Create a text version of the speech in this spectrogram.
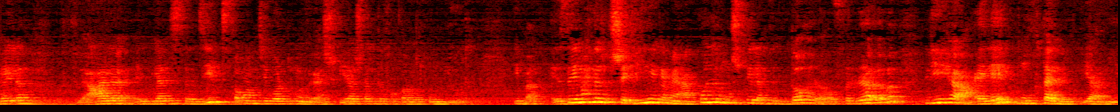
هايلة على الجلسة دي. بس طبعا دي برده ما بيبقاش فيها شد فقرات كمبيوتر يبقى زي ما إحنا شايفين يا جماعة كل مشكلة في الظهر أو في الرقبة ليها علاج مختلف. يعني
